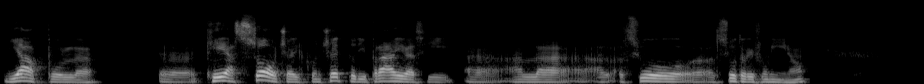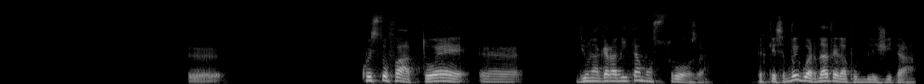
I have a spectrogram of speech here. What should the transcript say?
di Apple eh, che associa il concetto di privacy eh, alla, al, suo, al, suo, telefonino, eh, questo fatto è eh, di una gravità mostruosa, perché se voi guardate la pubblicità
